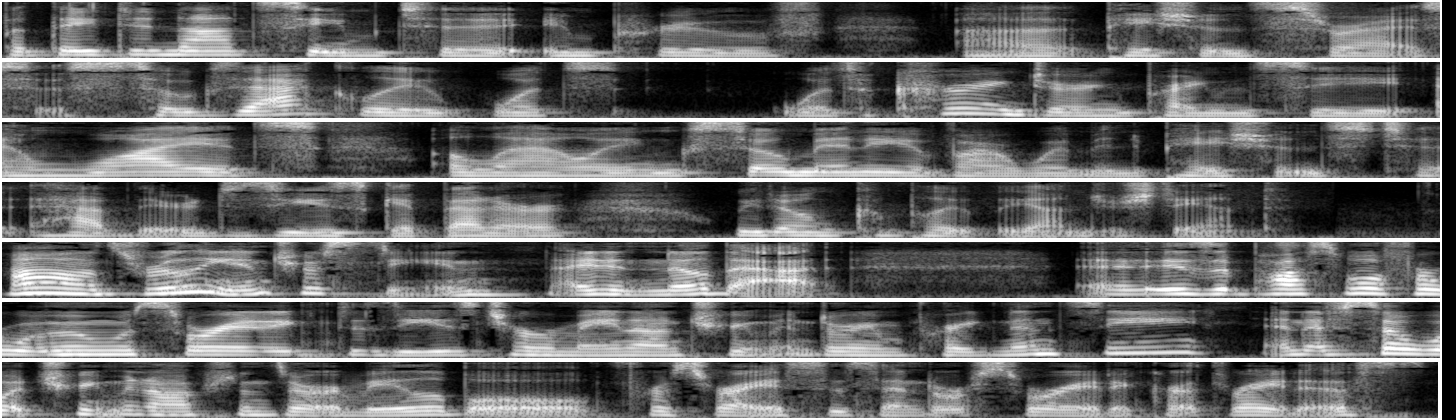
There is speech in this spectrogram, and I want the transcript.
But they did not seem to improve uh, patients' psoriasis. So, exactly what's what's occurring during pregnancy and why it's allowing so many of our women patients to have their disease get better, we don't completely understand. Oh, it's really interesting. I didn't know that. Uh, is it possible for women with psoriatic disease to remain on treatment during pregnancy? And if so, what treatment options are available for psoriasis and or psoriatic arthritis?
